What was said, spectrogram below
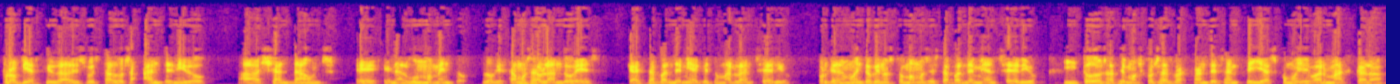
propias ciudades o estados han tenido uh, shutdowns en algún momento. Lo que estamos hablando es que a esta pandemia hay que tomarla en serio, porque en el momento que nos tomamos esta pandemia en serio y todos hacemos cosas bastante sencillas como llevar máscara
